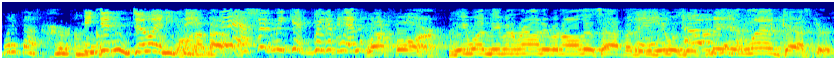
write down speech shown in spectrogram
What about her uncle? He didn't do anything. What about Yeah, shouldn't we get rid of him? What for? He wasn't even around here when all this happened. He, he was with me you. in Lancaster.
